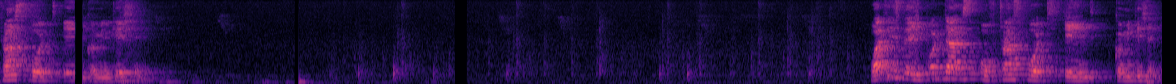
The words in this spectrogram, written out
transport and communication. What is the importance of transport and communication?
